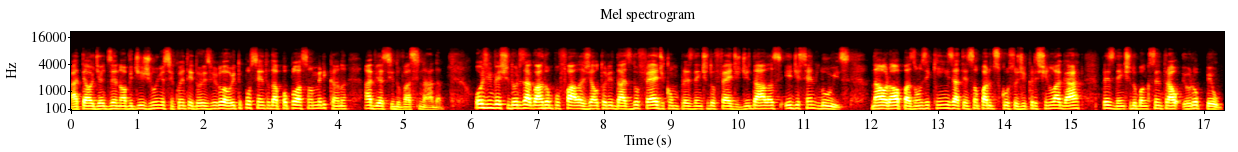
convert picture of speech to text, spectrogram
Até o dia 19 de junho, 52,8% da população americana havia sido vacinada. Hoje, investidores aguardam por falas de autoridades do Fed, como o presidente do Fed de Dallas e de St. Louis. Na Europa, às 11h15, atenção para o discurso de Christine Lagarde, presidente do Banco Central Europeu.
